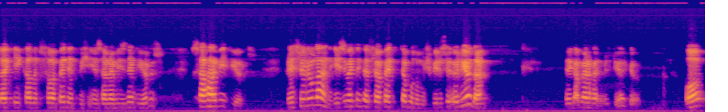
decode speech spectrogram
dakikalık sohbet etmiş insana biz ne diyoruz? Sahabi diyoruz. Resulullah'ın hizmetinde sohbette bulunmuş birisi ölüyor da Peygamber Efendimiz diyor ki o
